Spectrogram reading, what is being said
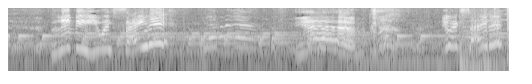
Libby, you excited? Yeah. you excited?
